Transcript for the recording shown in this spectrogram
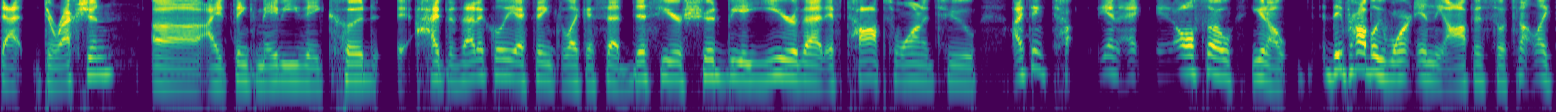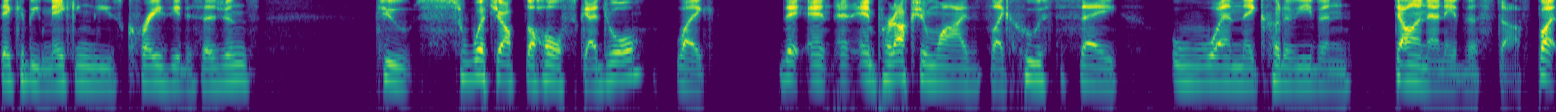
that direction. Uh, I think maybe they could hypothetically. I think, like I said, this year should be a year that if Topps wanted to, I think, and also, you know, they probably weren't in the office, so it's not like they could be making these crazy decisions to switch up the whole schedule. Like they and, and, and production wise, it's like who's to say when they could have even done any of this stuff. But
